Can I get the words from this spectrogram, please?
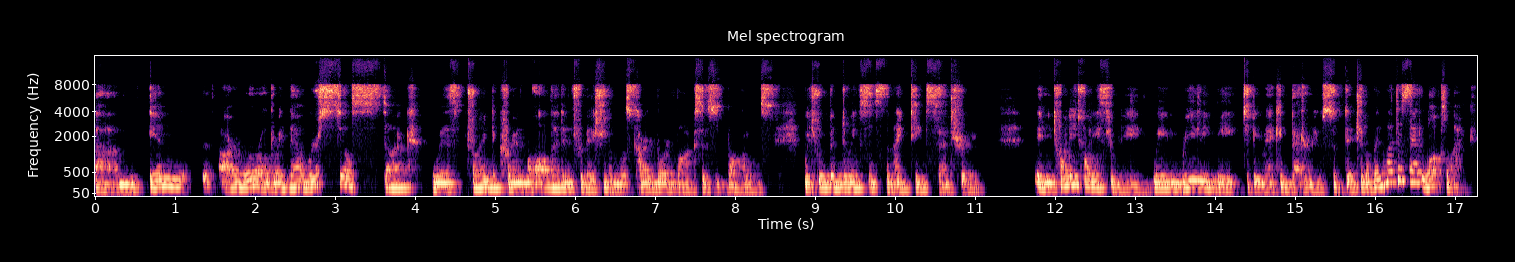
um, in our world right now, we're still stuck with trying to cram all that information in those cardboard boxes and bottles, which we've been doing since the 19th century. In 2023, we really need to be making better use of digital. And what does that look like?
